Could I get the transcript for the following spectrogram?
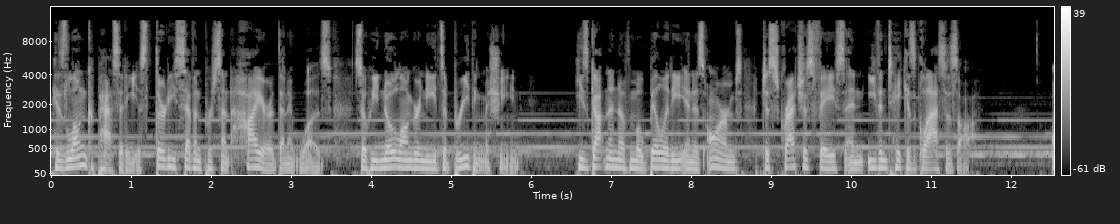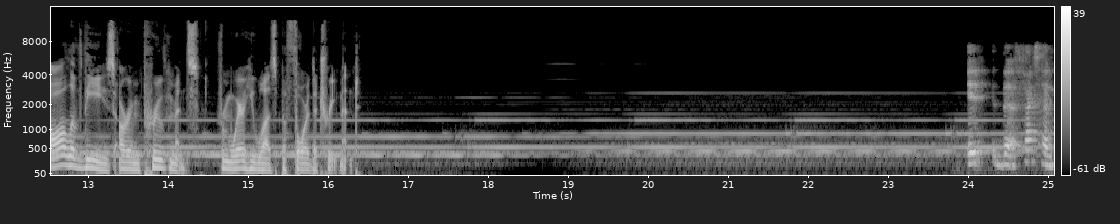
His lung capacity is 37% higher than it was, so he no longer needs a breathing machine. He's gotten enough mobility in his arms to scratch his face and even take his glasses off. All of these are improvements from where he was before the treatment. It the effects have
